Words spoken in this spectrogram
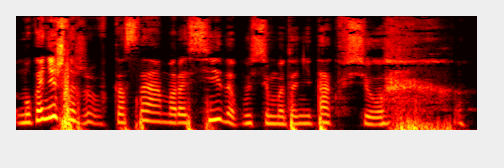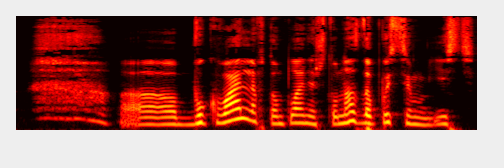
Ну, конечно же, касаемо России, допустим, это не так все а, буквально в том плане, что у нас, допустим, есть,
